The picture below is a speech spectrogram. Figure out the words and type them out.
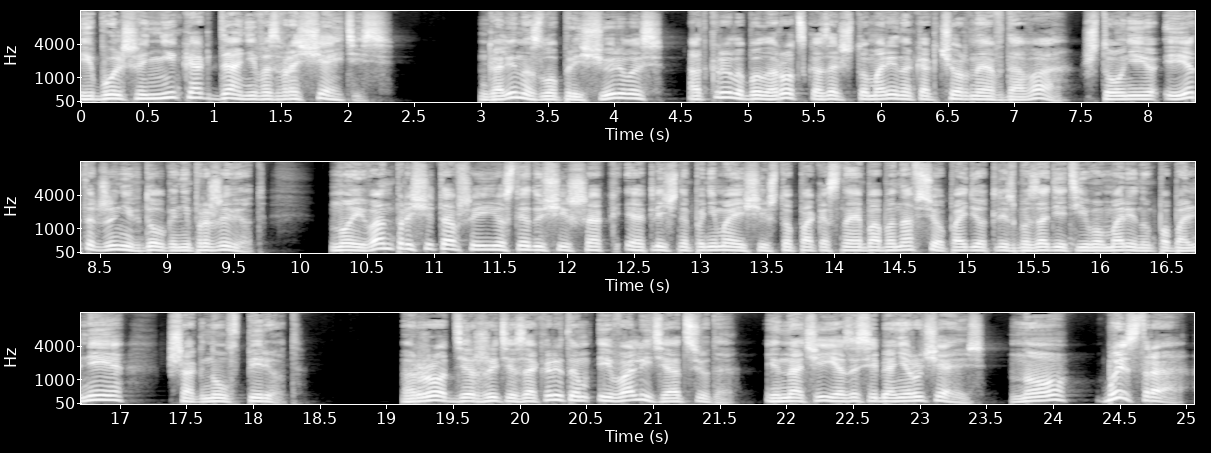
и больше никогда не возвращайтесь». Галина зло прищурилась, открыла было рот сказать, что Марина как черная вдова, что у нее и этот жених долго не проживет. Но Иван, просчитавший ее следующий шаг и отлично понимающий, что пакостная баба на все пойдет, лишь бы задеть его Марину побольнее, шагнул вперед. «Рот держите закрытым и валите отсюда, иначе я за себя не ручаюсь. Но быстро!»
